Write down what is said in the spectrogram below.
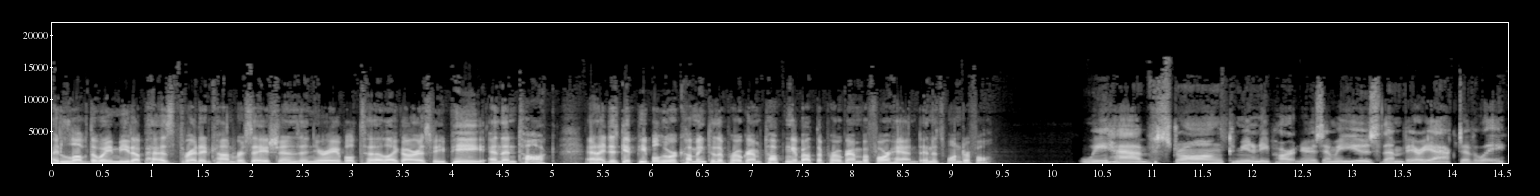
I love the way Meetup has threaded conversations and you're able to like RSVP and then talk. And I just get people who are coming to the program talking about the program beforehand and it's wonderful we have strong community partners and we use them very actively.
